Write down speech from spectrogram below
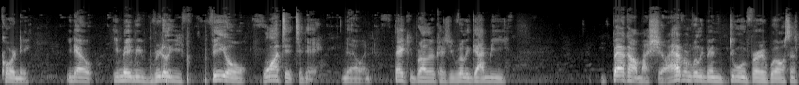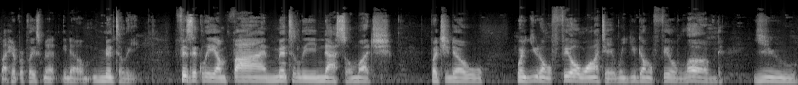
Courtney, you know, he made me really feel wanted today. You know, and thank you, brother, because you really got me back out my shell. I haven't really been doing very well since my hip replacement, you know, mentally. Physically, I'm fine. Mentally, not so much. But, you know, when you don't feel wanted, when you don't feel loved, you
